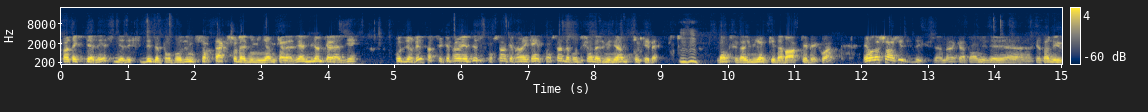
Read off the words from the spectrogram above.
protectionniste, il a décidé de proposer une surtaxe sur l'aluminium canadien. L'aluminium canadien, faut dire vite, parce que 90% 95% de la production d'aluminium, c'est au Québec. Mm-hmm. Donc, c'est l'aluminium qui est d'abord québécois. Et on a changé d'idée, finalement, quand on est, euh, quand on est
